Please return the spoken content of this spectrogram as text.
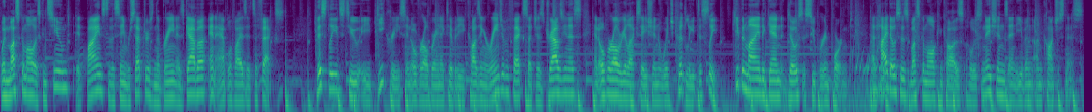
When muscimol is consumed, it binds to the same receptors in the brain as GABA and amplifies its effects. This leads to a decrease in overall brain activity, causing a range of effects such as drowsiness and overall relaxation, which could lead to sleep. Keep in mind, again, dose is super important. At high doses, muscimol can cause hallucinations and even unconsciousness.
